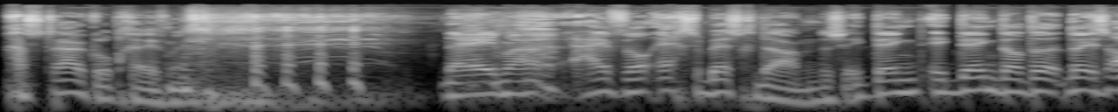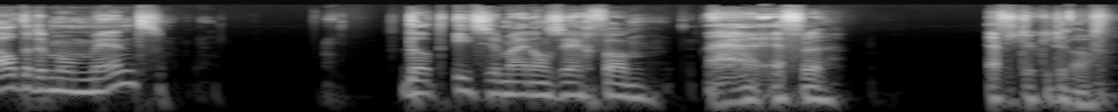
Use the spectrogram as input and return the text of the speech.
gaan struikelen op een gegeven moment. nee, maar hij heeft wel echt zijn best gedaan. Dus ik denk, ik denk dat er, er is altijd een moment dat iets in mij dan zegt van... Nou, ja, even, even een stukje eraf.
